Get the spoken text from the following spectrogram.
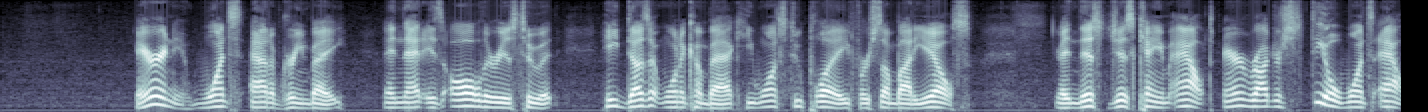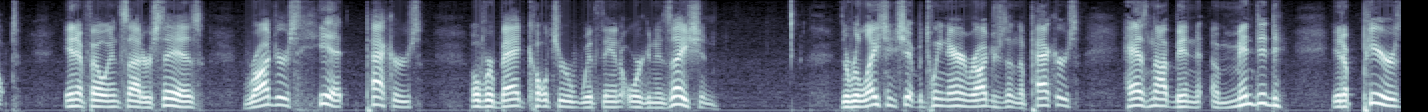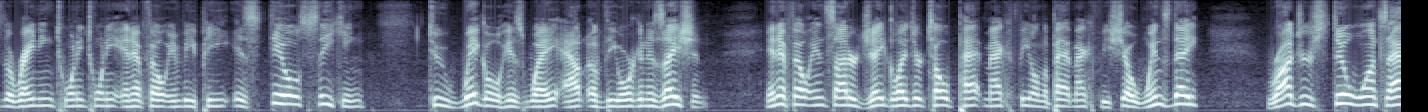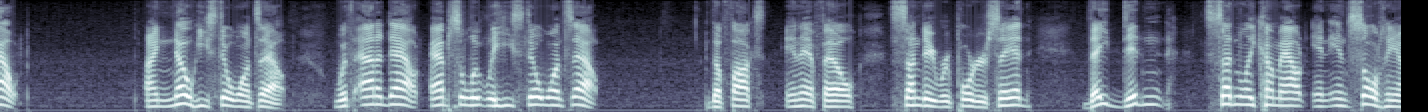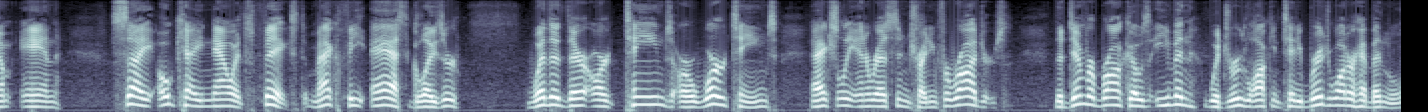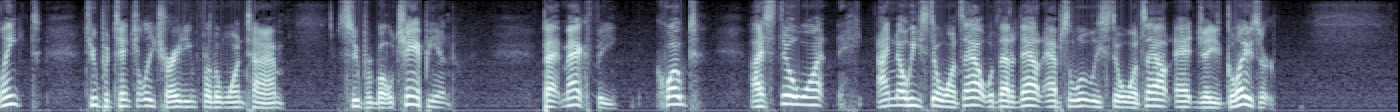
Aaron wants out of Green Bay, and that is all there is to it. He doesn't want to come back. He wants to play for somebody else. And this just came out. Aaron Rodgers still wants out. NFL insider says Rodgers hit Packers over bad culture within organization. The relationship between Aaron Rodgers and the Packers has not been amended. It appears the reigning 2020 NFL MVP is still seeking to wiggle his way out of the organization. NFL insider Jay Glazer told Pat McAfee on the Pat McAfee show Wednesday Rodgers still wants out. I know he still wants out. Without a doubt, absolutely, he still wants out. The Fox NFL Sunday reporter said they didn't suddenly come out and insult him and say, okay, now it's fixed. McAfee asked Glazer whether there are teams or were teams actually interested in trading for Rodgers. The Denver Broncos, even with Drew Lock and Teddy Bridgewater, have been linked to potentially trading for the one time Super Bowl champion. Pat McAfee, quote, I still want, I know he still wants out, without a doubt, absolutely still wants out at Jay Glazer.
